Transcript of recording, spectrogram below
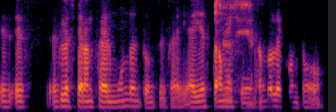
es, la esperanza del mundo, entonces ahí, ahí estamos dándole con todo.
